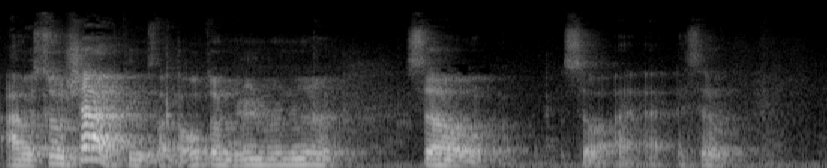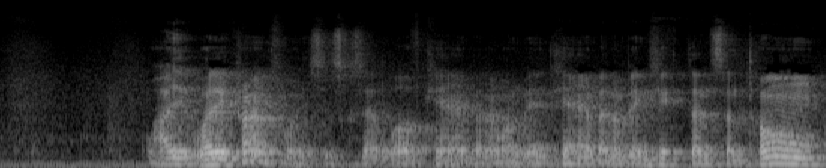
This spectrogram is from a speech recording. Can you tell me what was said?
I was so shocked. He was like the whole time. So, so I, I said, why, what are you crying for? He says, because I love camp and I want to be in camp and I'm being kicked and sent home.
